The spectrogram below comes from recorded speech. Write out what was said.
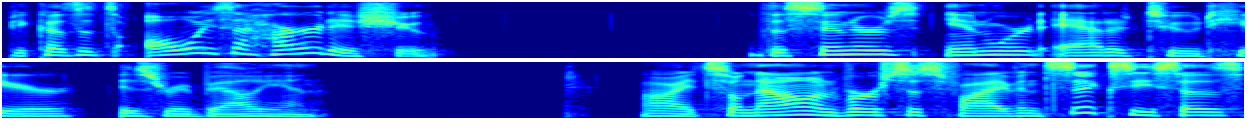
because it's always a heart issue, the sinner's inward attitude here is rebellion. All right, so now in verses 5 and 6, he says,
